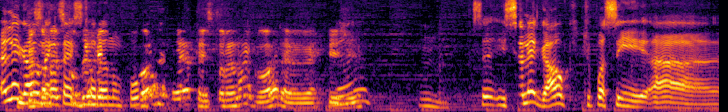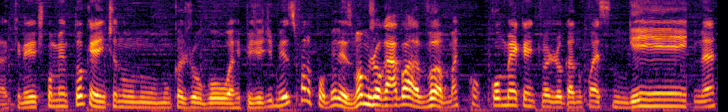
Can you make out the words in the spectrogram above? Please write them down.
É legal, né? Que tá estourando um pouco. Agora, né? Tá estourando agora o RPG. É. Uhum. Isso, é- isso é legal, que tipo assim, a, que nem a gente comentou que a gente não, não- nunca jogou o RPG de mesa e fala, pô, beleza, vamos jogar agora, vamos, mas co- como é que a gente vai jogar? Não conhece ninguém, né?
